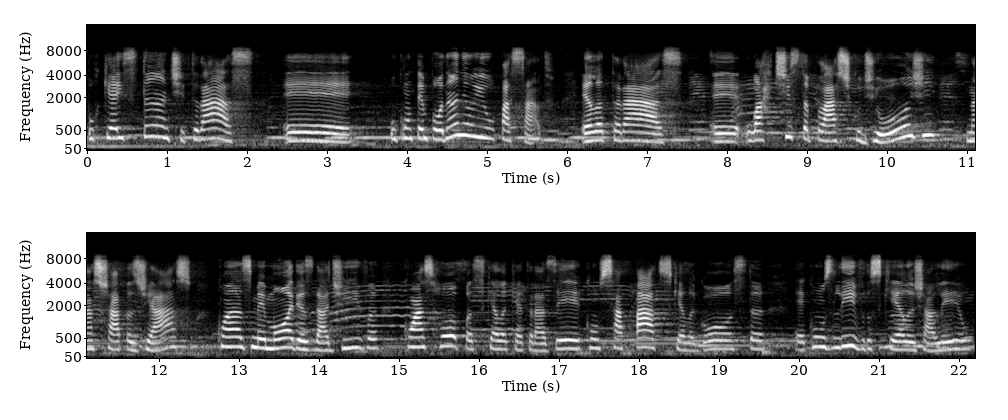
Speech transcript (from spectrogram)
porque a estante traz é, o contemporâneo e o passado. Ela traz é, o artista plástico de hoje nas chapas de aço, com as memórias da diva, com as roupas que ela quer trazer, com os sapatos que ela gosta, é, com os livros que ela já leu,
